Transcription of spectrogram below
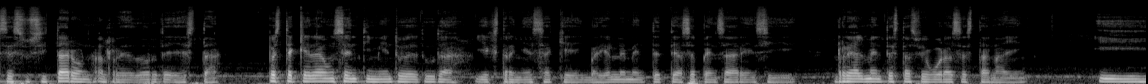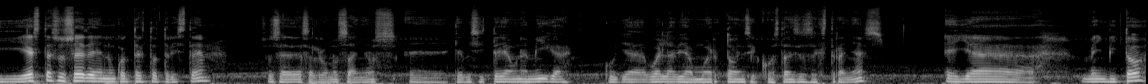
se suscitaron alrededor de esta, pues te queda un sentimiento de duda y extrañeza que invariablemente te hace pensar en si realmente estas figuras están ahí. Y esta sucede en un contexto triste. Sucede hace algunos años eh, que visité a una amiga cuya abuela había muerto en circunstancias extrañas. Ella me invitó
